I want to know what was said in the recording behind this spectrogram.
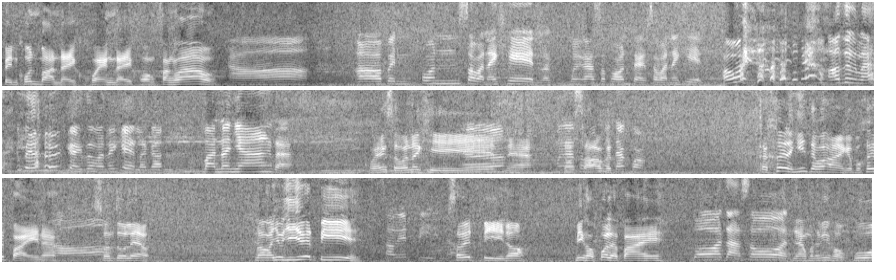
เป็นคนบ้านไหนแขวงไหนของฝั่งลาวอ๋อเออเป็นคนสวรรณเขตแล้วเมืองอาสะพรแขวงสวรรณเขตโอ้ย เอาถึงแล้วถึงแล้วแขวงสวรรณเขตแล้วก็บ้านนนยางจ้ะ แขวงสวรรณเขตนะฮะเมืองน้ออางสะสาวพก็รจักบอกก็เคยได้ยินแต่ว่าอายก็บ่เคยไปนะอ๋อส่วนตัวแล้วน้องอายุ21ปีเซาเอสปี21ปีเนาะมีครอบครัวแล้วไปบอจ่าโซดยังบ่ทันมีครอบครัว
